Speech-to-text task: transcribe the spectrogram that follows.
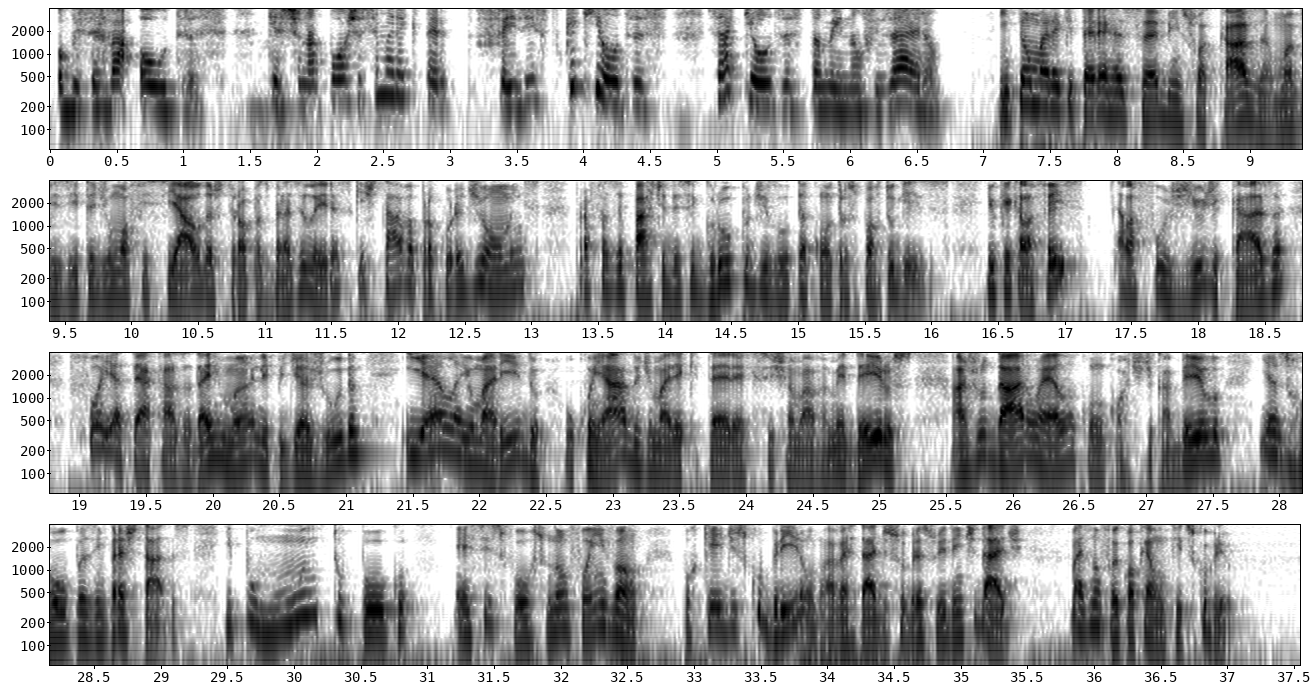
observar outras, questionar, poxa, se Maria Quitéria fez isso, por que, que outras, será que outras também não fizeram? Então Maria Quitéria recebe em sua casa uma visita de um oficial das tropas brasileiras que estava à procura de homens para fazer parte desse grupo de luta contra os portugueses. E o que, que ela fez? Ela fugiu de casa, foi até a casa da irmã lhe pedir ajuda, e ela e o marido, o cunhado de Maria Quitéria, que se chamava Medeiros, ajudaram ela com o corte de cabelo e as roupas emprestadas. E por muito pouco esse esforço não foi em vão, porque descobriram a verdade sobre a sua identidade mas não foi qualquer um que descobriu.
